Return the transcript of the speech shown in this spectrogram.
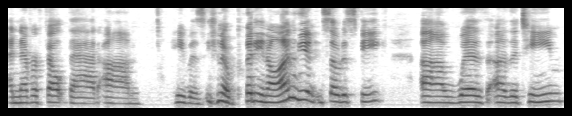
I never felt that um, he was, you know, putting on, so to speak, uh, with uh, the team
